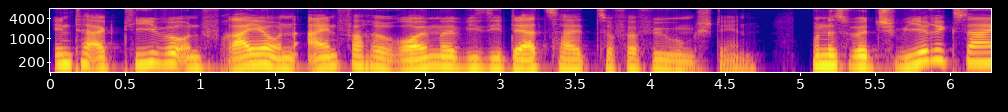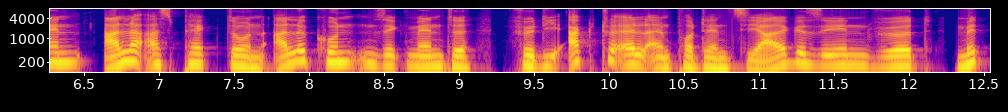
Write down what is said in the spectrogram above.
interaktive und freie und einfache Räume, wie sie derzeit zur Verfügung stehen. Und es wird schwierig sein, alle Aspekte und alle Kundensegmente, für die aktuell ein Potenzial gesehen wird, mit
